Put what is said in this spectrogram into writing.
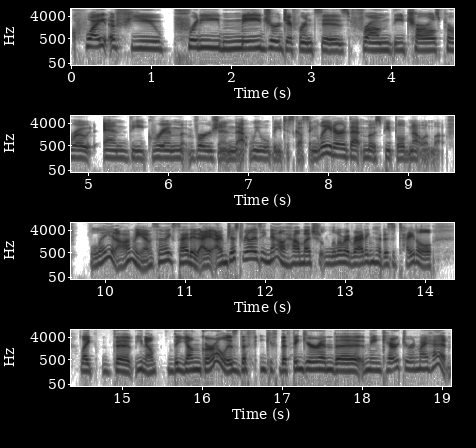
quite a few pretty major differences from the Charles Perrault and the Grimm version that we will be discussing later that most people know and love. Lay it on me. I'm so excited. I, I'm just realizing now how much Little Red Riding Hood is a title. Like the, you know, the young girl is the the figure and the main character in my head.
